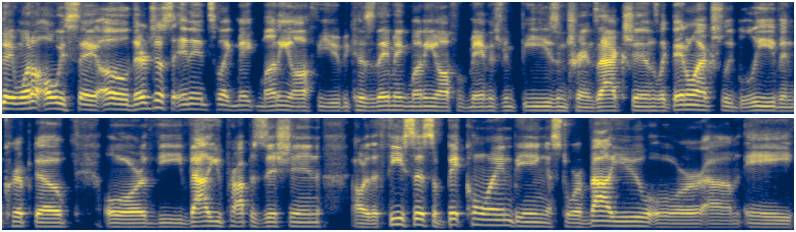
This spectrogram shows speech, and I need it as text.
they want to always say, "Oh, they're just in it to like make money off of you because they make money off of management fees and transactions. Like they don't actually believe in crypto or the value proposition or the thesis of Bitcoin being a store of value or um, a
